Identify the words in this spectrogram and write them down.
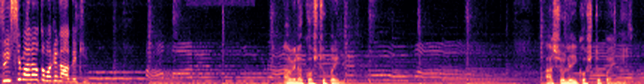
ত্রিসীমানাও তোমাকে না দেখি। আমি না কষ্ট পাইনি। আসলেই কষ্ট পাইনি।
